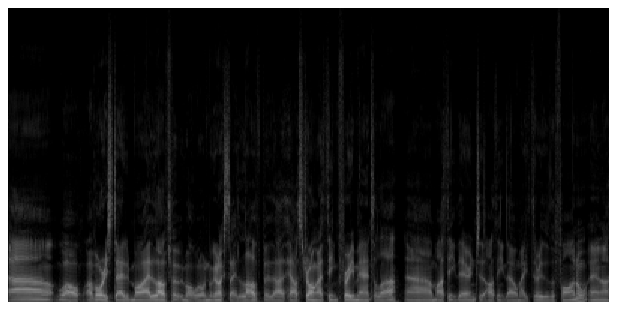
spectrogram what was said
Uh, well, I've already stated my love. For, well, I'm not going to say love, but uh, how strong I think Fremantle are. Um, I think they're into. I think they'll make through to the final, and I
